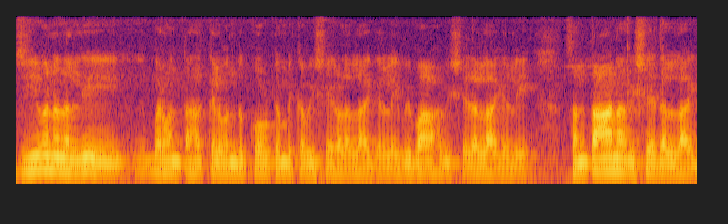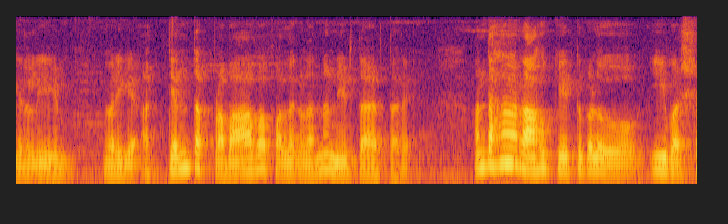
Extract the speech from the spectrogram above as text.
ಜೀವನದಲ್ಲಿ ಬರುವಂತಹ ಕೆಲವೊಂದು ಕೌಟುಂಬಿಕ ವಿಷಯಗಳಲ್ಲಾಗಿರಲಿ, ವಿವಾಹ ವಿಷಯದಲ್ಲಾಗಿರಲಿ, ಸಂತಾನ ವಿಷಯದಲ್ಲಾಗಿರಲಿ ಇವರಿಗೆ ಅತ್ಯಂತ ಪ್ರಭಾವ ಫಲಗಳನ್ನು ನೀಡ್ತಾ ಇರ್ತಾರೆ. ಅಂತಹ ರಾಹುಕೇತುಗಳು ಈ ವರ್ಷ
